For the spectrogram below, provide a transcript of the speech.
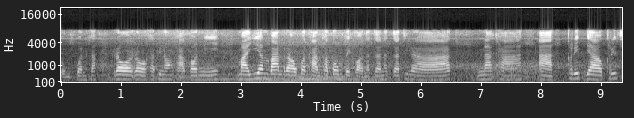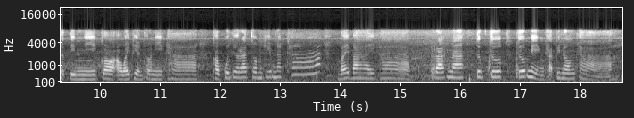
สมควรนะคะ รอรอค่ะพี่น้องค่ะตอนนี้ มาเยี่ยมบ้านเราก็ทานข้าวต้มไปก่อนนะจ๊ะนะจ๊ะที่รัก นะคะอ่าคลิปยาวคลิปสตรีมนี้ก็เอาไว้เพียงเท่านี้ค่ะ ขอบคุณที่รับชมคลิปนะคะบายบายค่ะ รักนะ จุ๊บจุ๊บจุ๊บเหม่งค่ะพี่น้องค่ะ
